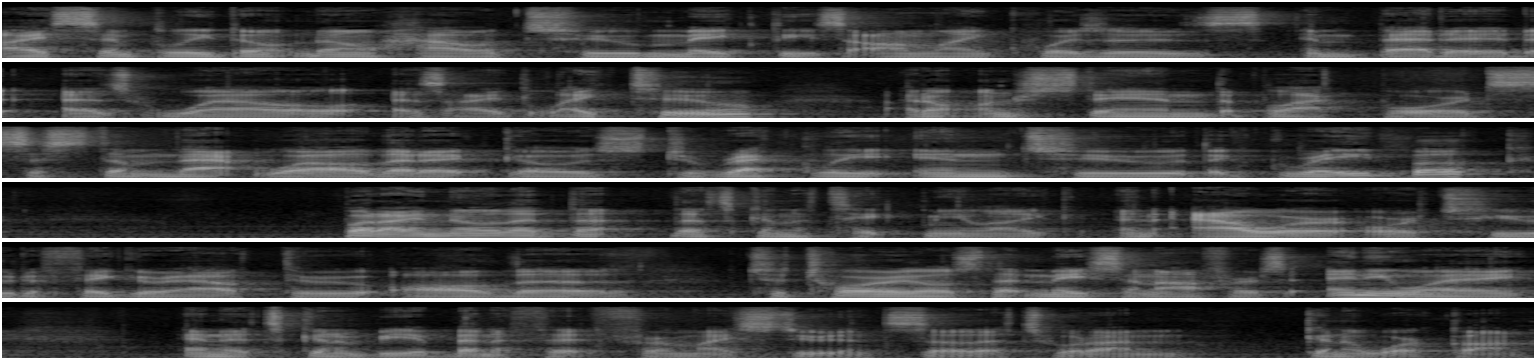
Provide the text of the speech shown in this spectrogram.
I simply don't know how to make these online quizzes embedded as well as I'd like to. I don't understand the Blackboard system that well that it goes directly into the gradebook. But I know that, that that's going to take me like an hour or two to figure out through all the tutorials that Mason offers anyway, and it's going to be a benefit for my students. So that's what I'm going to work on.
